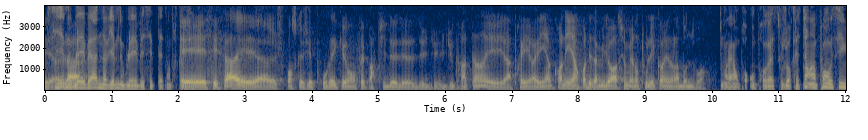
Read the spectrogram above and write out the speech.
euh, 6ème là- WBA, 9ème WBC, peut-être un truc comme ça. et c'est ça, et euh, je pense que j'ai prouvé qu'on fait partie de- de- du, du- du gratin. Et après, il y, a encore, il y a encore des améliorations, mais dans tous les cas, on est dans la bonne voie. Ouais, on, pro- on progresse toujours. Christian, un point aussi,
